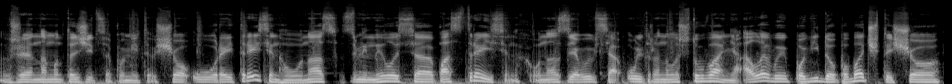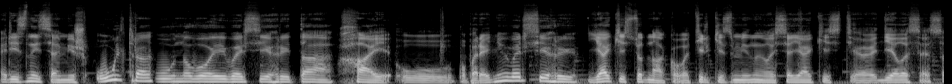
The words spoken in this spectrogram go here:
Вже на монтажі це помітив, що у рейтрейсінгу у нас змінилося пастрейсінг, у нас з'явився ультраналаштування, але ви по відео побачите, що різниця між ультра у нової версії гри та хай у попередньої версії гри якість однакова, тільки змінилася якість е, DLSS,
